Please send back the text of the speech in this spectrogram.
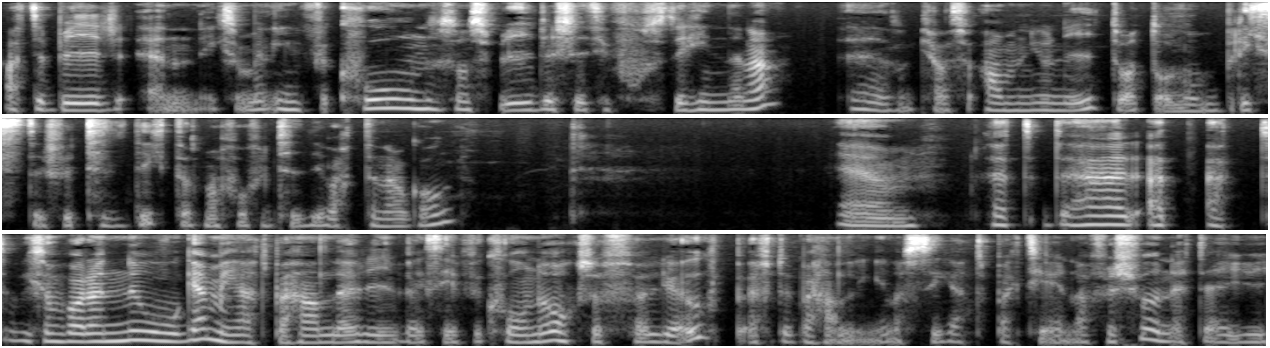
att det blir en, liksom en infektion som sprider sig till fosterhinnorna, eh, som kallas för amnionit och att de brister för tidigt, att man får för tidig vattenavgång. Eh, så att det här att, att liksom vara noga med att behandla urinvägsinfektion och också följa upp efter behandlingen och se att bakterierna har försvunnit är ju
